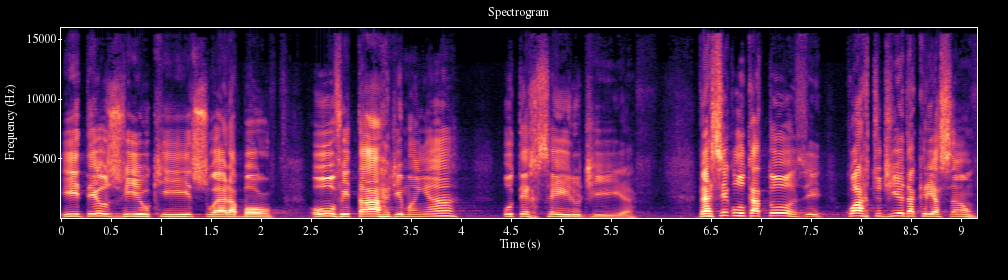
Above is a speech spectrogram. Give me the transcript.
E Deus viu que isso era bom. Houve tarde e manhã, o terceiro dia. Versículo 14, quarto dia da criação.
